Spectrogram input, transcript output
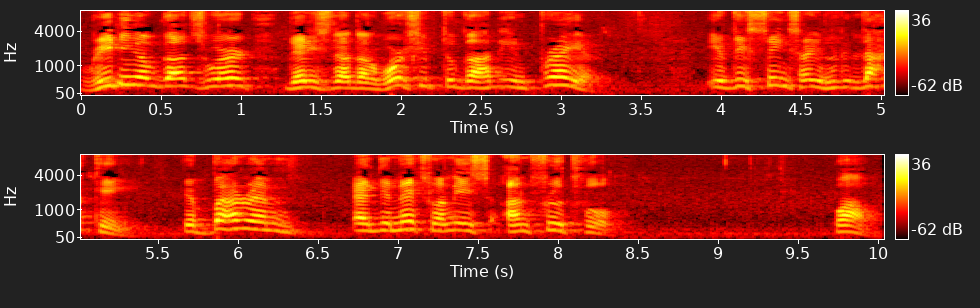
reading of God's word. There is not that worship to God in prayer. If these things are lacking, if barren, and the next one is unfruitful. Wow.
